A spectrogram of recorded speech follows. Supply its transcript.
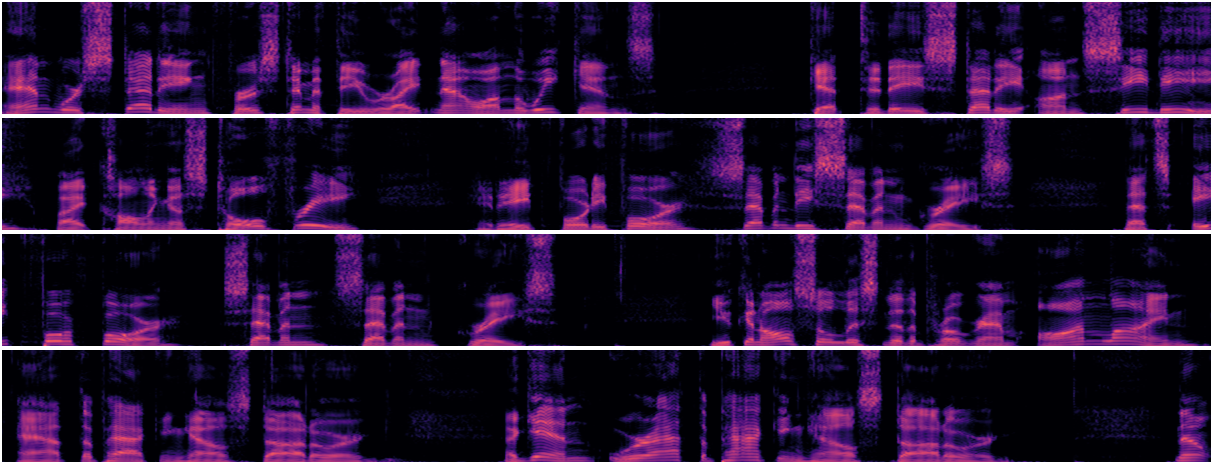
and we're studying 1 Timothy right now on the weekends. Get today's study on CD by calling us toll free at 844 77 Grace. That's 844 77 Grace. You can also listen to the program online at thepackinghouse.org. Again, we're at thepackinghouse.org. Now,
